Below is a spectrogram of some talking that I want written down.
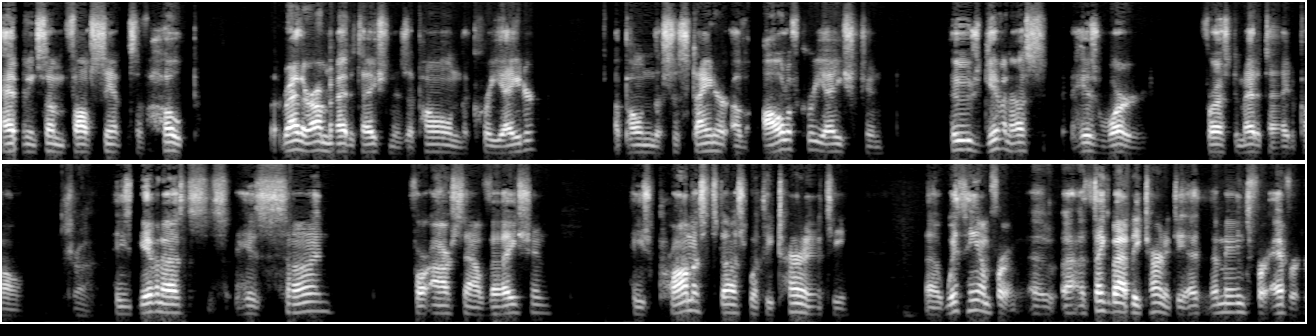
having some false sense of hope, but rather our meditation is upon the Creator, upon the sustainer of all of creation, who's given us his word for us to meditate upon. That's right. He's given us his son for our salvation. He's promised us with eternity. Uh, with him for uh, uh, think about eternity. That, that means forever.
